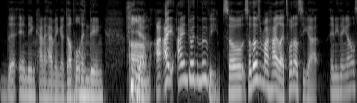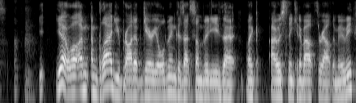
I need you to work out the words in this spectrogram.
the ending kind of having a double ending Yeah. um, I, I I enjoyed the movie. So so those are my highlights. What else you got anything else Yeah, well, I'm I'm glad you brought up Gary Oldman because that's somebody that like I was thinking about throughout the movie.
